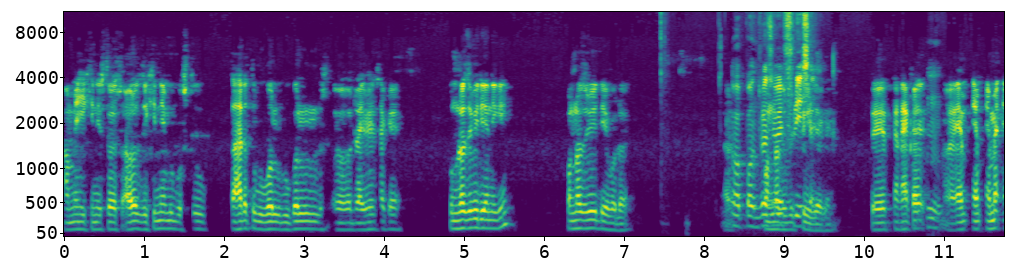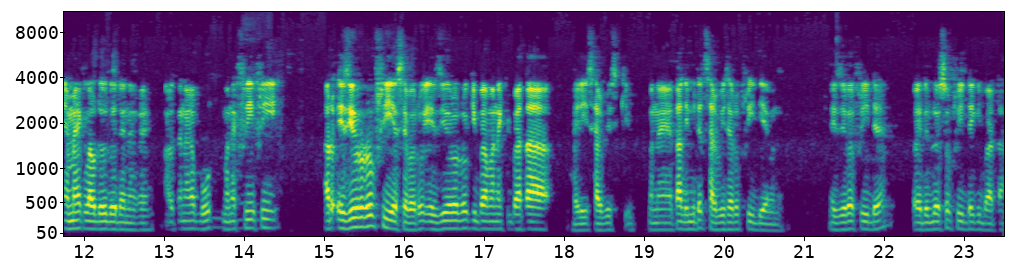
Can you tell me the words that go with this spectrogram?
আমি সেইখিনি ষ্ট'ৰেজ আৰু যিখিনি আমি বস্তু তাহাঁতেতো গুগল গুগল ড্ৰাইভে চাগে পোন্ধৰ জি বি দিয়ে নেকি? পোন্ধৰ জি বি দিয়ে বোধহয়। অ পোন্ধৰ পোন্ধৰ G G B free free চাগে। থাকে তে তেনেকে উম। এম আই ক্লাউডো দিয়ে তেনেকে। আৰু তেনেকে বহুত মানে ফ্ৰী ফ্ৰী আৰু এজিঅ'ৰো ফ্ৰী আছে বাৰু। এজিঅ'ৰো কিবা মানে কিবা এটা হেৰি ছাৰ্ভিচ মানে এটা লিমিটেড ছাৰ্ভিচ আৰু ফ্ৰী দিয়ে মানে। এজিঅ'ৰো ফ্ৰী দিয়ে। এ ডাব্লিউ এছো ফ্ৰী দিয়ে কিবা এটা।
